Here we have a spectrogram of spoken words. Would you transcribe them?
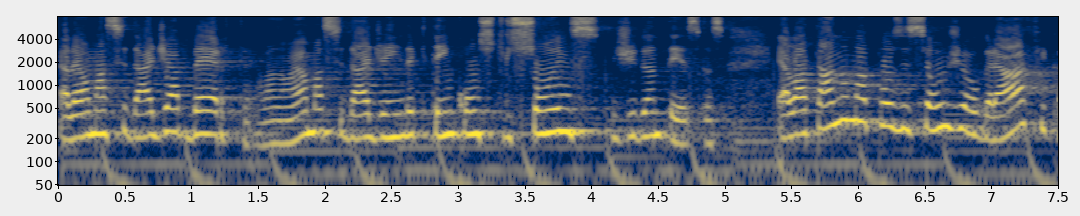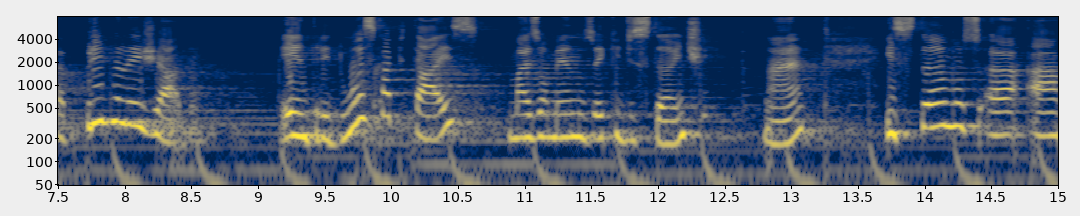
Ela é uma cidade aberta, ela não é uma cidade ainda que tem construções gigantescas. Ela está numa posição geográfica privilegiada entre duas capitais, mais ou menos equidistante, né? Estamos a, a,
